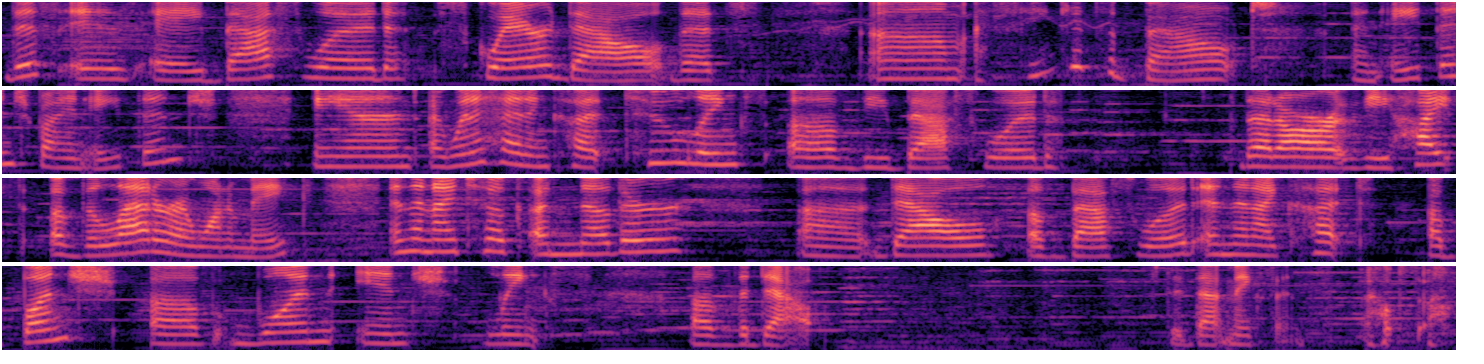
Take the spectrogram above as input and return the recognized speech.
This is a basswood square dowel that's, um, I think it's about an eighth inch by an eighth inch, and I went ahead and cut two lengths of the basswood that are the height of the ladder I want to make. And then I took another uh, dowel of basswood and then I cut a bunch of one inch lengths of the dowel. Did that make sense? I hope so.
